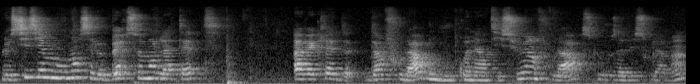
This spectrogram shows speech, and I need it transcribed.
Le sixième mouvement, c'est le bercement de la tête avec l'aide d'un foulard. Donc vous prenez un tissu, un foulard, ce que vous avez sous la main.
